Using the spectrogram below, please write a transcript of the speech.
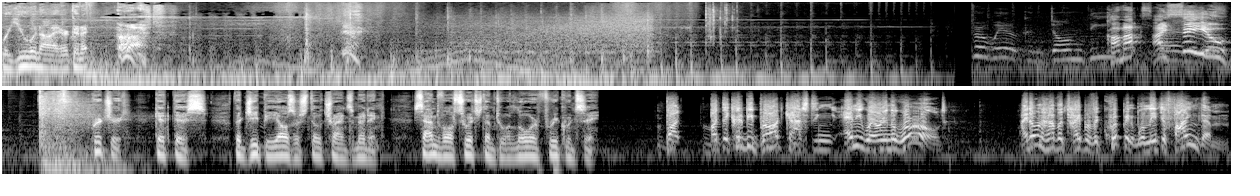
where you and I are gonna. Ugh! Come up! I see you! Pritchard, get this. The GPLs are still transmitting. Sandoval switched them to a lower frequency. But but they could be broadcasting anywhere in the world. I don't have the type of equipment we'll need to find them.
